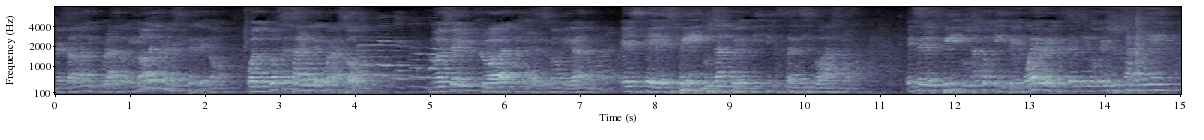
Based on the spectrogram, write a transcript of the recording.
me están manipulando. Y no, déjame decirte que no. Cuando tú haces algo de corazón, no es que lo hagan porque te estén obligando, es el Espíritu Santo en ti que te está diciendo hazlo. Es el Espíritu Santo quien te mueve y te está diciendo eso está bien,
